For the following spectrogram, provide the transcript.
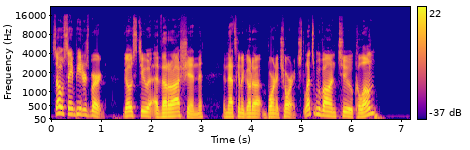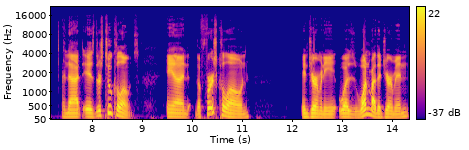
So St. Petersburg goes to the Russian, and that's going to go to Borna Coric. Let's move on to Cologne, and that is there's two Colognes, and the first Cologne in Germany was won by the German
